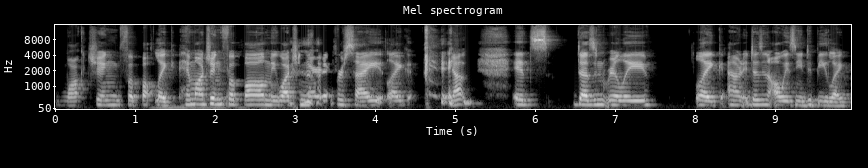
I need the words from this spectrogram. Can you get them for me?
watching football, like him watching football, me watching Married at First Sight. Like, yep. it's doesn't really like it doesn't always need to be like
